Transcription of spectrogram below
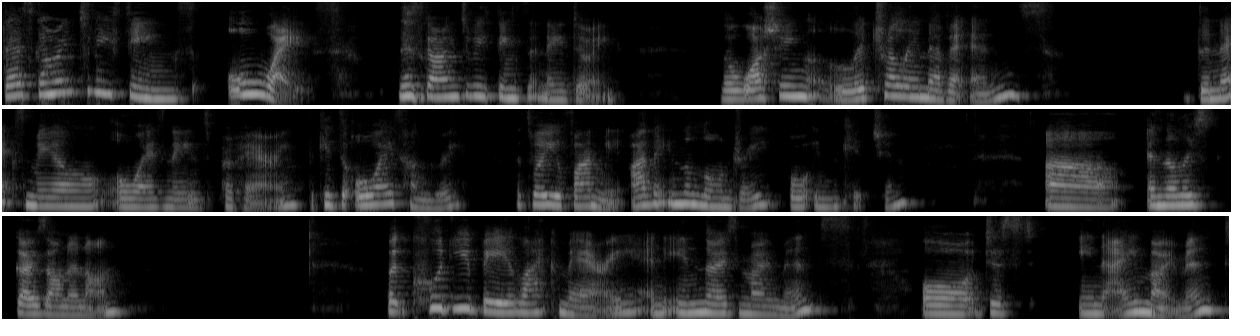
there's going to be things always, there's going to be things that need doing. The washing literally never ends. The next meal always needs preparing. The kids are always hungry. That's where you'll find me, either in the laundry or in the kitchen. Uh, and the list goes on and on. But could you be like Mary and in those moments, or just in a moment,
